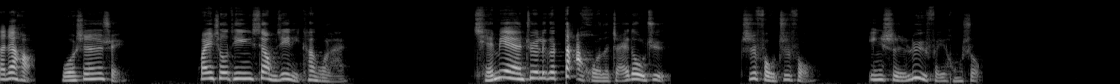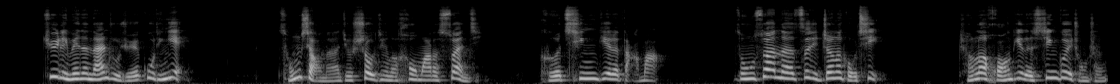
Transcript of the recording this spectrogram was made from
大家好，我是恩水，欢迎收听项目经理看过来。前面追了个大火的宅斗剧《知否知否，应是绿肥红瘦》。剧里面的男主角顾廷烨，从小呢就受尽了后妈的算计和亲爹的打骂，总算呢自己争了口气，成了皇帝的新贵宠臣。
